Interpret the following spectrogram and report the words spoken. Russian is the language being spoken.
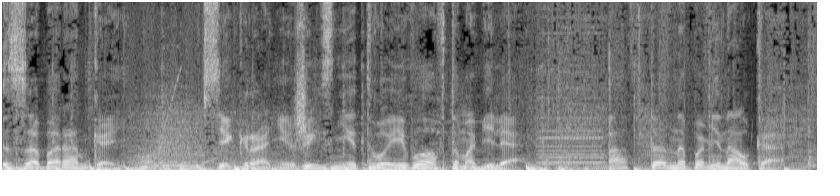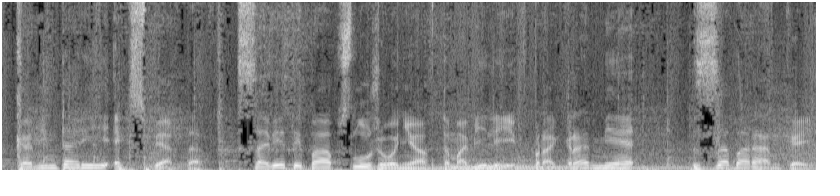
«За баранкой». Все грани жизни твоего автомобиля. Автонапоминалка. Комментарии экспертов. Советы по обслуживанию автомобилей в программе «За баранкой».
